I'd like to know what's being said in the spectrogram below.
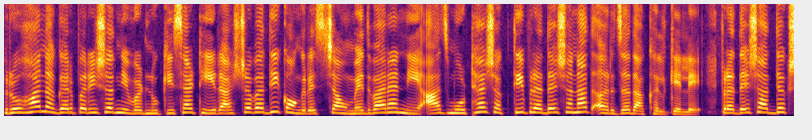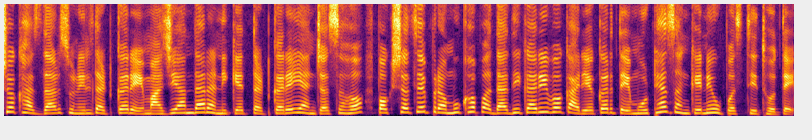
रोहा नगर परिषद निवडणुकीसाठी राष्ट्रवादी काँग्रेसच्या उमेदवारांनी आज मोठ्या शक्ती प्रदर्शनात अर्ज दाखल केले. प्रदेशाध्यक्ष खासदार सुनील तटकरे माजी आमदार अनिकेत तटकरे यांच्यासह पक्षाचे प्रमुख पदाधिकारी व कार्यकर्ते मोठ्या संख्येने उपस्थित होते.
